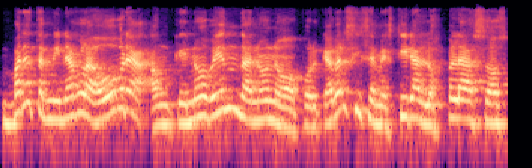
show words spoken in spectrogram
van a terminar la obra aunque no vendan o no, porque a ver si se me estiran los plazos.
